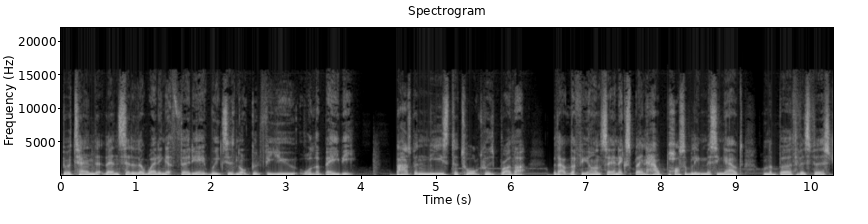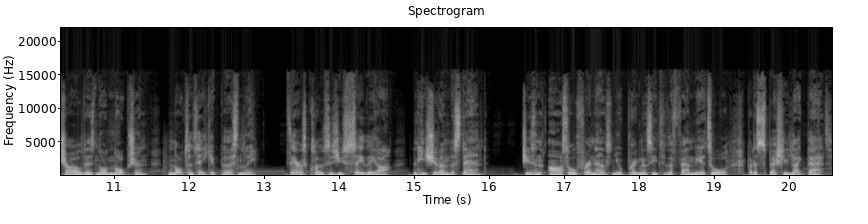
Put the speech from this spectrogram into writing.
to attend, then sit at a wedding at 38 weeks is not good for you or the baby. The husband needs to talk to his brother without the fiance and explain how possibly missing out on the birth of his first child is not an option, not to take it personally. If they're as close as you say they are, then he should understand. She is an asshole for announcing your pregnancy to the family at all, but especially like that.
